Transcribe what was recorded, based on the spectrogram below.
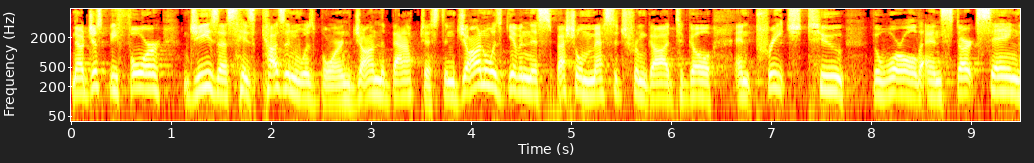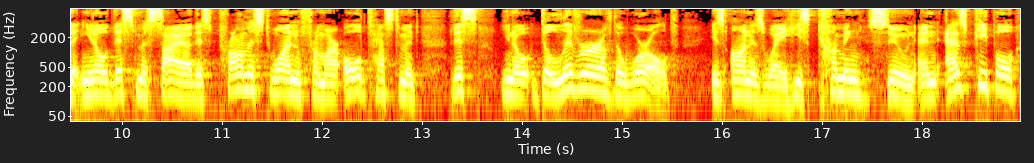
Now, just before Jesus, his cousin was born, John the Baptist. And John was given this special message from God to go and preach to the world and start saying that, you know, this Messiah, this promised one from our Old Testament, this, you know, deliverer of the world, is on his way. He's coming soon. And as people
